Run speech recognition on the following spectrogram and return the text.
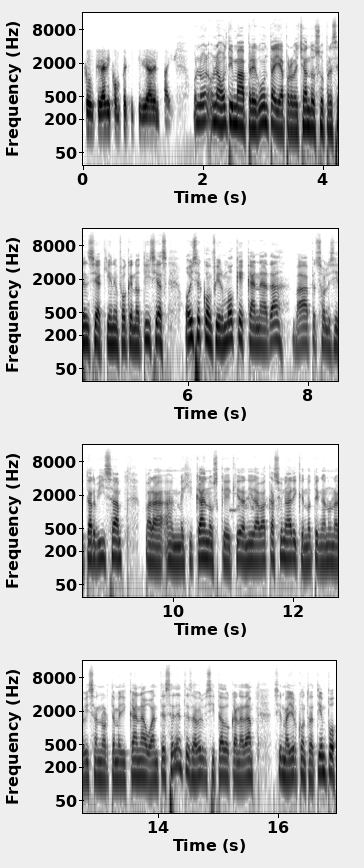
productividad y competitividad del país. Una, última pregunta y aprovechando su presencia aquí en Enfoque Noticias, hoy se confirmó que Canadá va a solicitar visa para mexicanos que quieran ir a vacacionar y que no tengan una visa norteamericana o antecedentes de haber visitado Canadá sin mayor contratiempo.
